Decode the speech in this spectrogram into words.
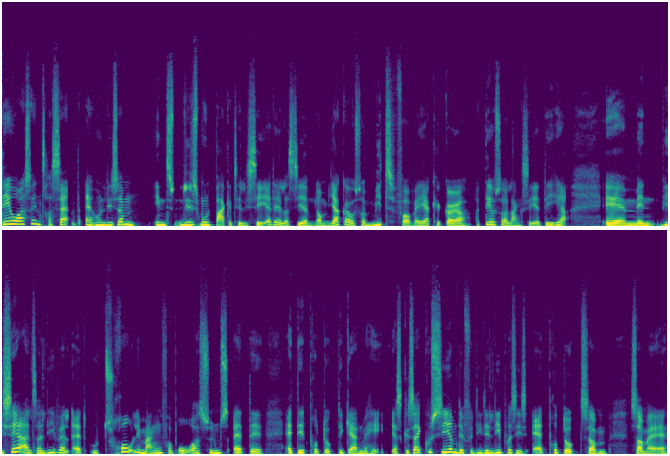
det er jo også interessant, at hun ligesom en lille smule bagatelliserer det, eller siger, Nå, jeg gør jo så mit for, hvad jeg kan gøre, og det er jo så at lancere det her. Øh, men vi ser altså alligevel, at utrolig mange forbrugere synes, at, øh, at det er et produkt, de gerne vil have. Jeg skal så ikke kunne sige om det, fordi det lige præcis er et produkt, som, som er,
